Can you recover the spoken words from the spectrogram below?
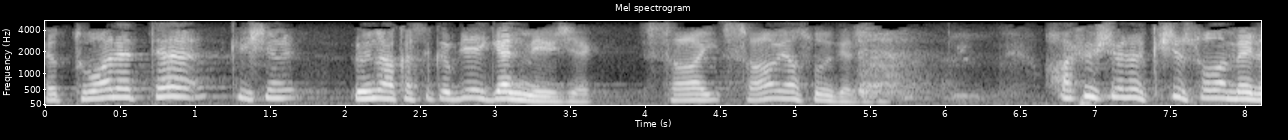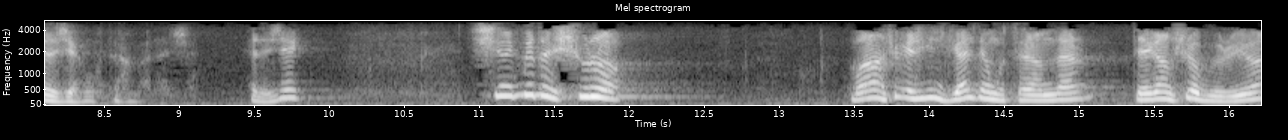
E, tuvalette kişinin ön arkası kıbleye gelmeyecek. Sağ, sağ veya sola gelecek. Hafif şöyle kişi sola meyledecek muhtemelen. Edecek. Şimdi bir de şunu bana çok ilginç geldi muhteremler. Peygamber şöyle buyuruyor.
